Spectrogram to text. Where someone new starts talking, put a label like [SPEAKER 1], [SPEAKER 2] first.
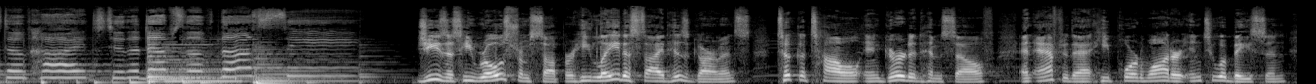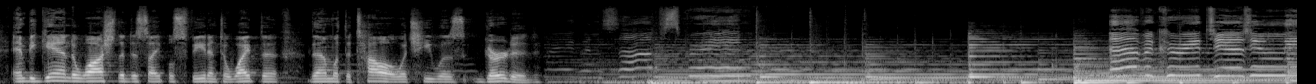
[SPEAKER 1] highest of heights to the depths of the sea.
[SPEAKER 2] Jesus, he rose from supper, he laid aside his garments, took a towel, and girded himself, and after that he poured water into a basin and began to wash the disciples' feet and to wipe the, them with the towel which he was girded.
[SPEAKER 1] Fragrance of spring. Every creature's in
